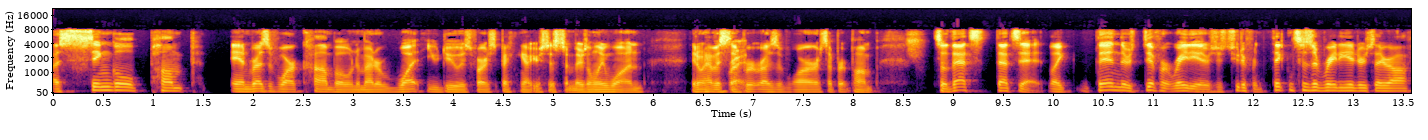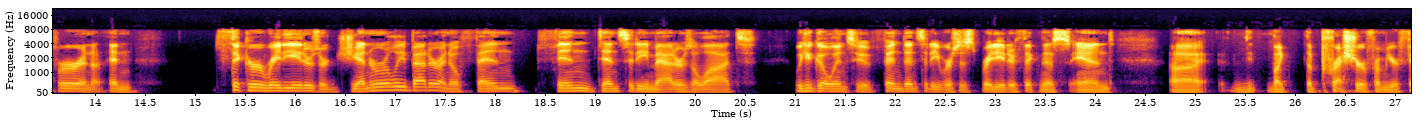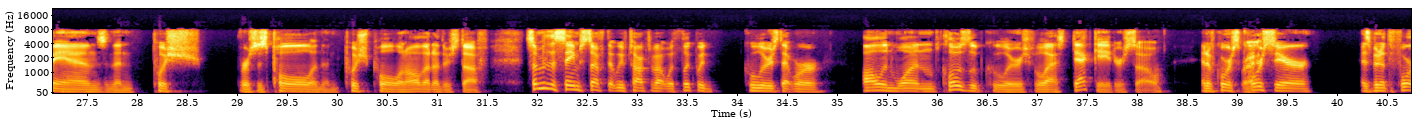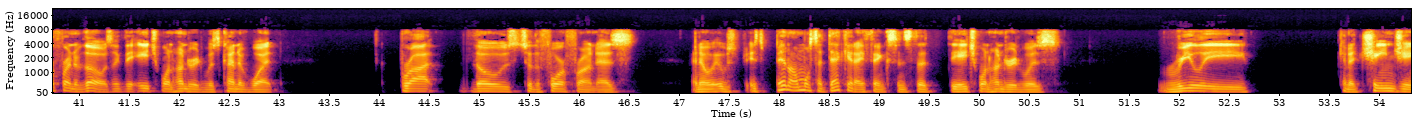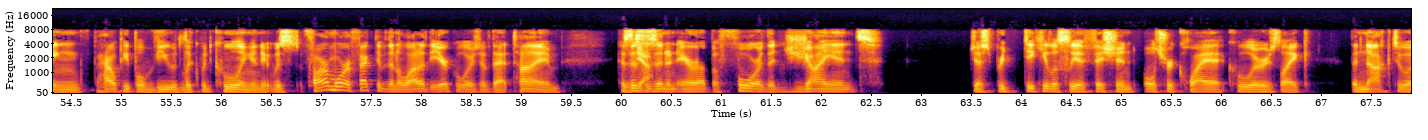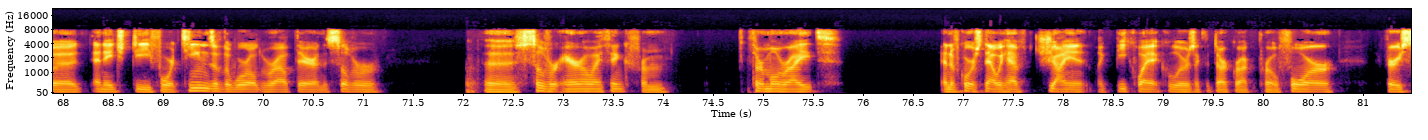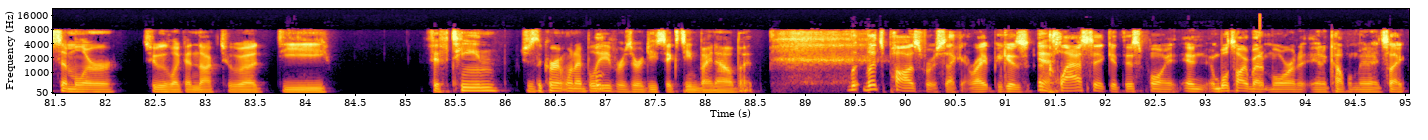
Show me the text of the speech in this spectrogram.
a single pump and reservoir combo no matter what you do as far as specking out your system. There's only one. They don't have a separate reservoir or separate pump. So that's that's it. Like then there's different radiators. There's two different thicknesses of radiators they offer, and and thicker radiators are generally better. I know fin fin density matters a lot. We could go into fin density versus radiator thickness and uh, the, like the pressure from your fans, and then push versus pull, and then push pull, and all that other stuff. Some of the same stuff that we've talked about with liquid coolers that were all in one closed loop coolers for the last decade or so. And of course, Right. Corsair has been at the forefront of those. Like the H100 was kind of what brought those to the forefront as I know it was it's been almost a decade I think since the the H100 was really kind of changing how people viewed liquid cooling and it was far more effective than a lot of the air coolers of that time because this Yeah. is in an era before the giant just ridiculously efficient ultra quiet coolers like the Noctua NH-D14s of the world were out there and the silver the silver arrow I think from Thermalright. And of course now we have giant like be quiet coolers like the Dark Rock Pro 4 very similar to like a Noctua D15 which is the current one I believe or is there a D16 by now? But Let's pause for a second, right? Because Yeah. a classic at this point, and, and we'll talk about it more in a, in a couple minutes. Like,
